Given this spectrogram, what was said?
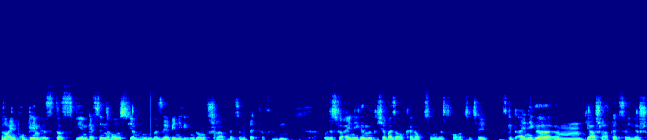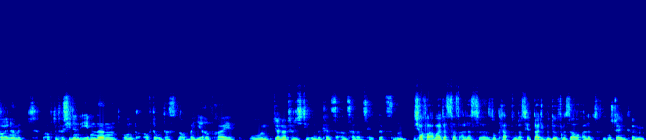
also ein Problem ist, dass wir im Gästinnenhaus ja nur über sehr wenige Indoor-Schlafplätze mit Bett verfügen und es für einige möglicherweise auch keine Option ist, vor Ort zu zelten. Es gibt einige ähm, ja, Schlafplätze in der Scheune mit auf den verschiedenen Ebenen und auf der untersten auch barrierefrei und ja natürlich die unbegrenzte Anzahl an Zeltplätzen. Ich hoffe aber, dass das alles äh, so klappt und dass wir da die Bedürfnisse auch alle zufriedenstellen können,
